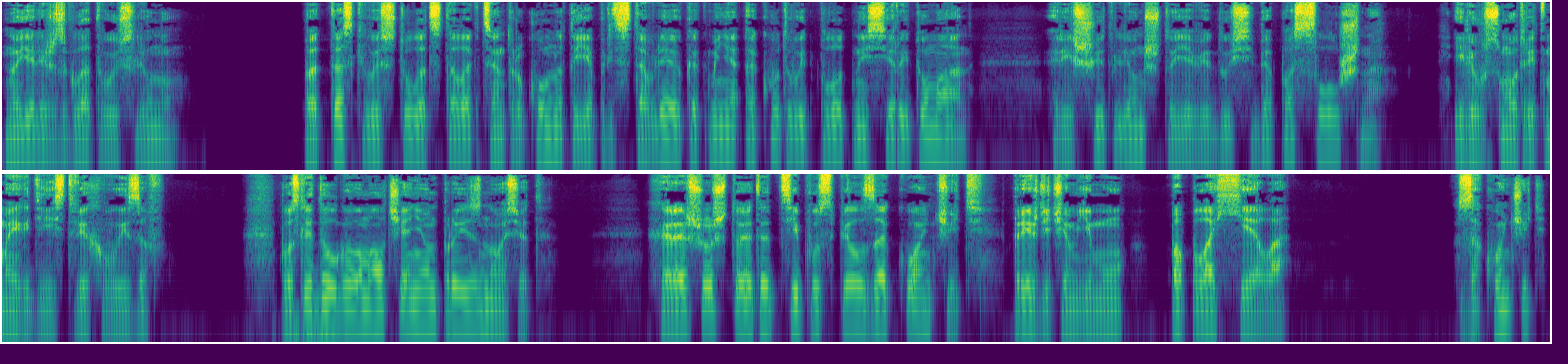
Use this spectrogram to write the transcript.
но я лишь сглатываю слюну. Подтаскивая стул от стола к центру комнаты, я представляю, как меня окутывает плотный серый туман. Решит ли он, что я веду себя послушно? Или усмотрит в моих действиях вызов? После долгого молчания он произносит. «Хорошо, что этот тип успел закончить, прежде чем ему поплохело». «Закончить?»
